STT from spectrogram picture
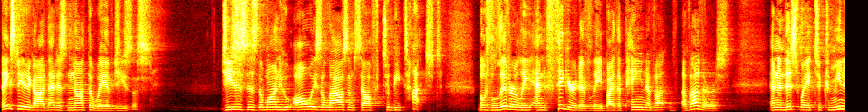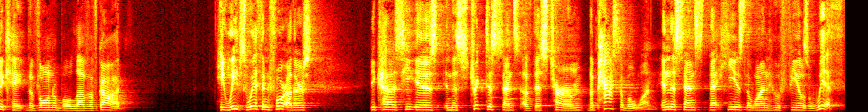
Thanks be to God, that is not the way of Jesus. Jesus is the one who always allows himself to be touched, both literally and figuratively, by the pain of, of others and in this way to communicate the vulnerable love of God. He weeps with and for others because he is, in the strictest sense of this term, the passible one, in the sense that he is the one who feels with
